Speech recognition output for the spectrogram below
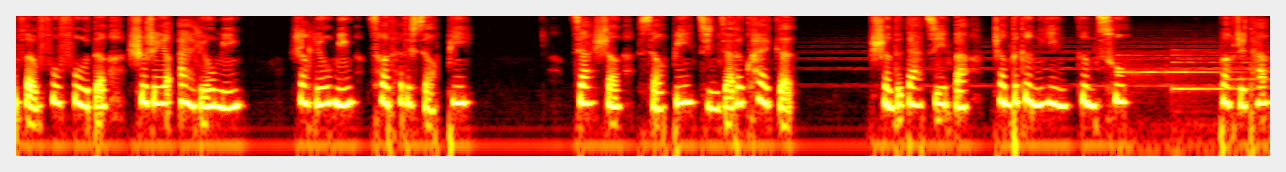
反复复的说着要爱刘明，让刘明操他的小逼，加上小逼紧夹的快感，爽的大鸡巴胀得更硬更粗，抱着他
